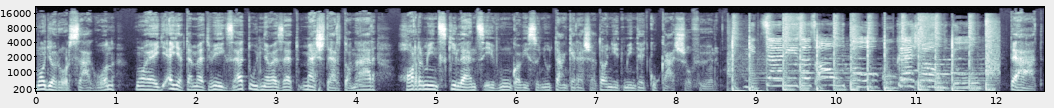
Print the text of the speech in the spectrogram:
Magyarországon ma egy egyetemet végzett úgynevezett mestertanár 39 év munkaviszony után keresett annyit, mint egy kukássofőr. Mit szállít az autó, kukás autó? Tehát,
